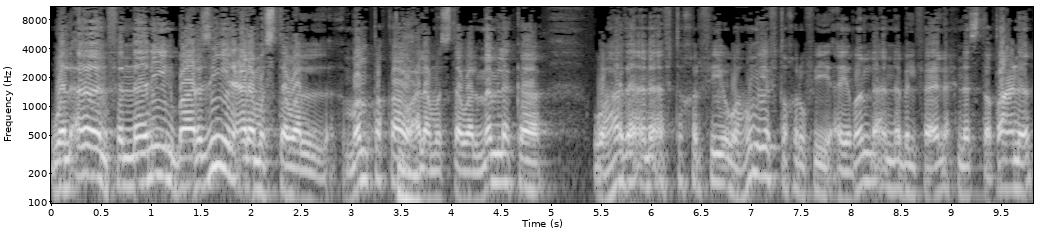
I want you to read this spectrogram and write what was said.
والآن فنانين بارزين على مستوى المنطقة وعلى مستوى المملكة. وهذا أنا أفتخر فيه وهم يفتخروا فيه أيضا لأن بالفعل إحنا استطعنا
